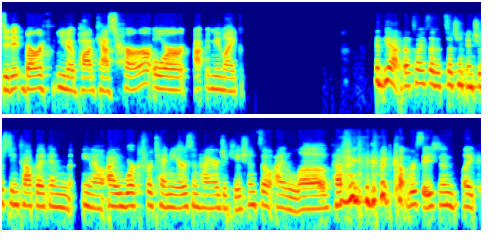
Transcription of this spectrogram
Did it birth, you know, podcast her? Or I mean, like yeah, that's why I said it's such an interesting topic. And, you know, I worked for 10 years in higher education. So I love having a good conversation, like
